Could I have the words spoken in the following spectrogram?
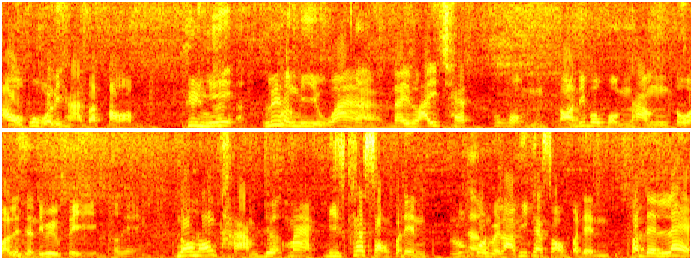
เอาผู้บริหารมาตอบ คืออย่างนี้เรื่องมีอยู่ว่าครับในไลฟ์แชทพวกผมตอนที่พวกผมทำตัว Resident Evil 4 โอเค น้องๆถามเยอะมาก มีแค่ 2 ประเด็นรบกวนเวลาพี่แค่ 2 ประเด็น ประเด็นแรก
